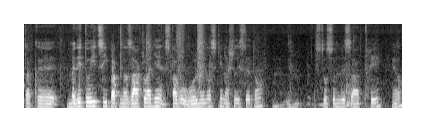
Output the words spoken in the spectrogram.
Tak eh, meditující pak na základě stavu uvolněnosti, našli jste to? 173, jo?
